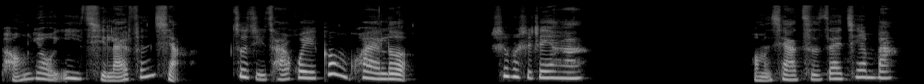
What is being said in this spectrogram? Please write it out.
朋友一起来分享，自己才会更快乐，是不是这样啊？我们下次再见吧。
